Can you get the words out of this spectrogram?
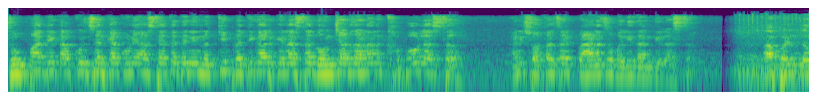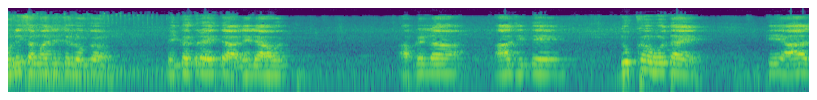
झोपादे काकूंसारख्या कोणी असत्या तर त्यांनी नक्की प्रतिकार केला असता दोन चार जणांना खपवलं असतं आणि स्वतःचं एक प्राणाचं बलिदान दिलं असतं. आपण दोन्ही समाजाचे लोक एकत्र इथे आलेले आहोत. आपल्याला आज इथे दुःख होत आहे की आज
